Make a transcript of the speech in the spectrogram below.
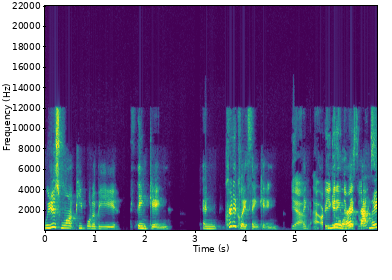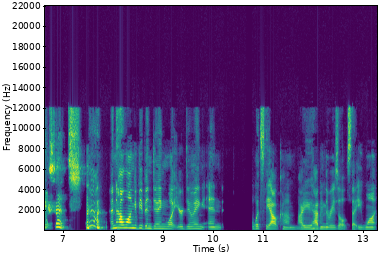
we just want people to be thinking and critically thinking Yeah. like Are you you getting the what that results? makes sense Yeah. And how long have you been doing what you're doing and what's the outcome? Are you having the results that you want?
